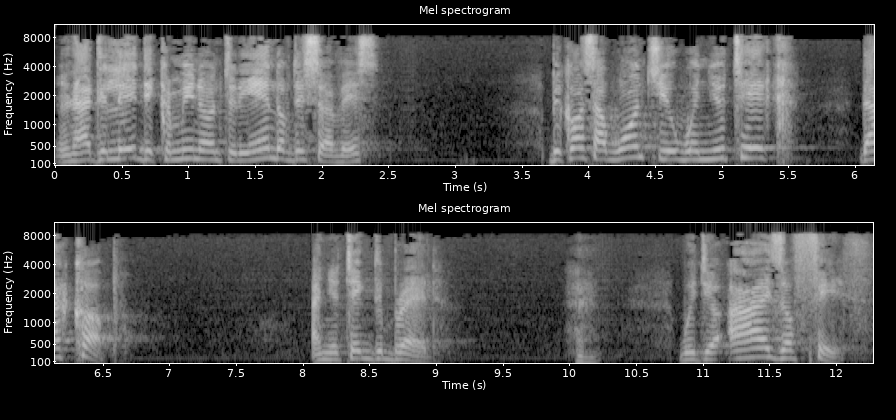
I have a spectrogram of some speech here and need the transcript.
And I delayed the communion to the end of the service because I want you, when you take that cup and you take the bread, with your eyes of faith,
